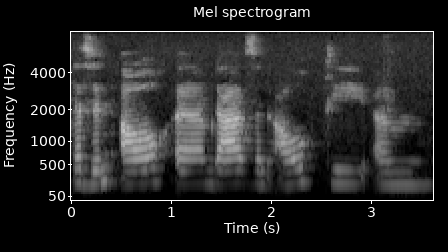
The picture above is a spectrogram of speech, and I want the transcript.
da sind auch, ähm, da sind auch die, ähm,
